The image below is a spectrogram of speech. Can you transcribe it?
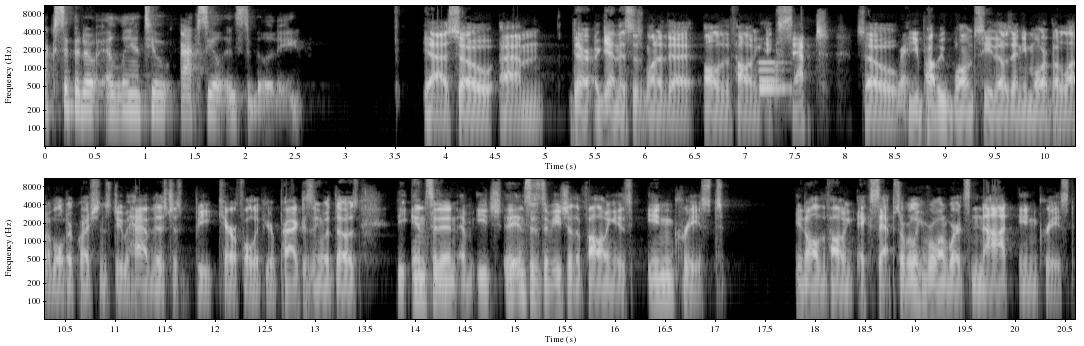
occipito-atlantoaxial instability. Yeah. So um, there, again, this is one of the, all of the following except. So right. you probably won't see those anymore, but a lot of older questions do have this. Just be careful if you're practicing with those the incident of each the incidence of each of the following is increased in all the following except. So we're looking for one where it's not increased.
